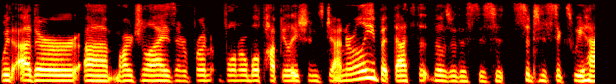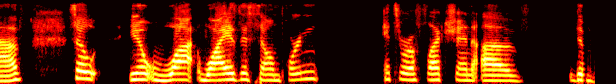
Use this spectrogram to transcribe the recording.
with other uh, marginalized and vulnerable populations generally. But that's the, those are the statistics we have. So, you know, why why is this so important? It's a reflection of the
